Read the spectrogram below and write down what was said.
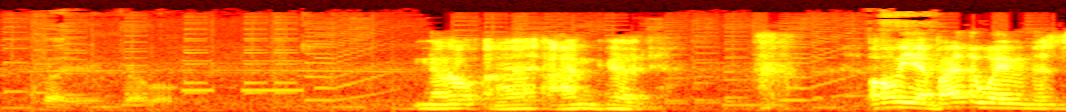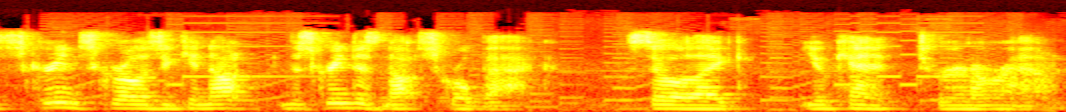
I thought you were in trouble. no, I, I'm good. Oh yeah, by the way, when the screen scrolls, you cannot. The screen does not scroll back. So like, you can't turn around.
